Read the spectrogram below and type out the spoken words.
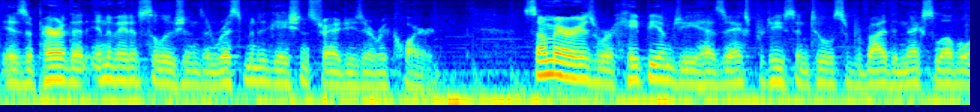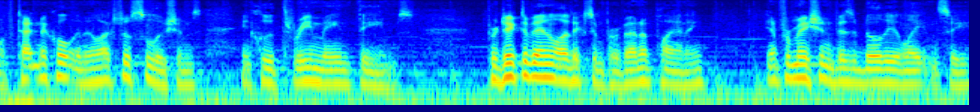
it is apparent that innovative solutions and risk mitigation strategies are required. Some areas where KPMG has the expertise and tools to provide the next level of technical and intellectual solutions include three main themes predictive analytics and preventive planning, information visibility and latency,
